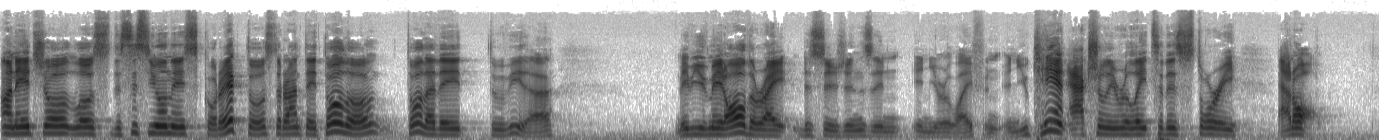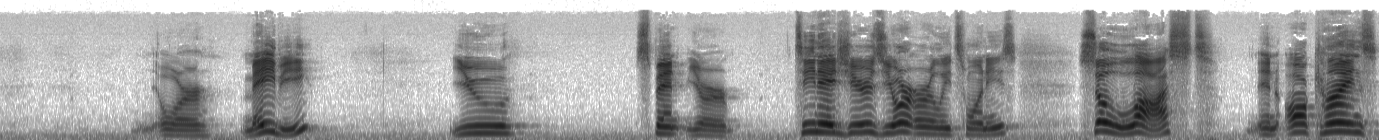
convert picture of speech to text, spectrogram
han hecho las decisiones correctos durante todo, toda de tu vida. Maybe you've made all the right decisions in, in your life, and, and you can't actually relate to this story at all. Or maybe you spent your teenage years, your early 20s, so lost in all kinds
